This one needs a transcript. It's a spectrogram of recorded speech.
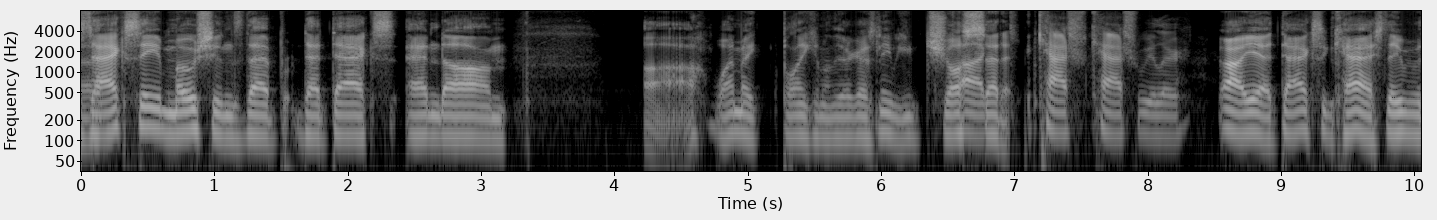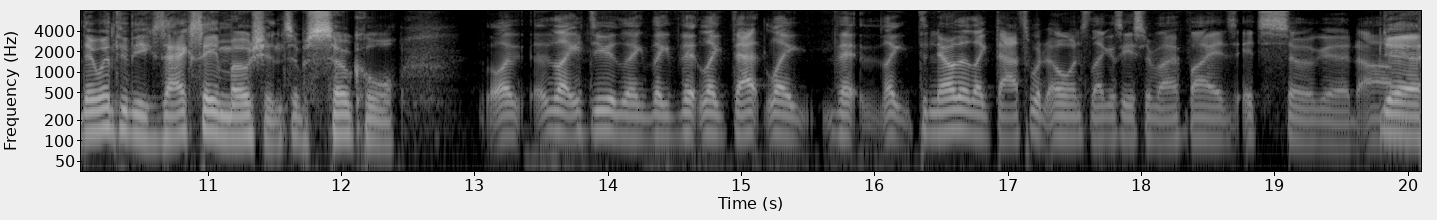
exact same motions that that Dax and um uh why am I blanking on the other guy's name? You just Uh, said it. Cash Cash Wheeler. Oh yeah, Dax and Cash. They they went through the exact same motions. It was so cool. Like, like dude like like that like that like that like to know that like that's what Owen's legacy survived by it's it's so good um, yeah.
